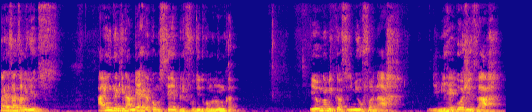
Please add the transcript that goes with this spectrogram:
Prezados amiguitos, ainda que na merda como sempre, fudido como nunca, eu não me canso de me ufanar, de me regozijar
